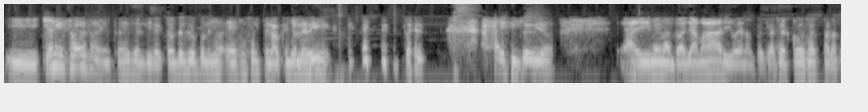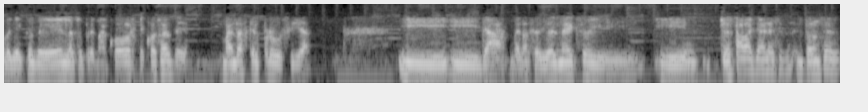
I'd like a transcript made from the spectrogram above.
¿Y quién hizo eso? Entonces el director del grupo le dijo, ese es el pelado que yo le dije. Entonces ahí se dio, ahí me mandó a llamar y bueno, empecé a hacer cosas para proyectos de él, la Suprema Corte, cosas de bandas que él producía. Y, y ya, bueno, se dio el nexo y, y yo estaba ya en ese entonces,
